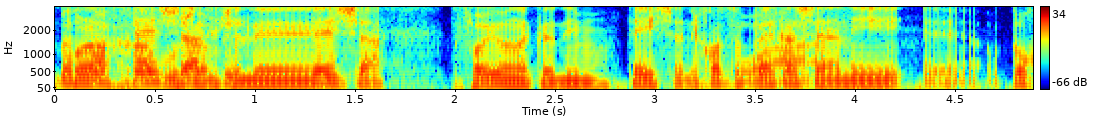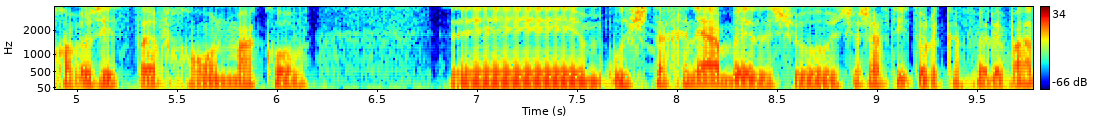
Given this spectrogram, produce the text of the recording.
כל תשע, שם של אה, תשע. כפר יונה קדימה. תשע, אני יכול לספר לך. שאני, אה, אותו חבר שהצטרף אחרון, מקוב, אה, הוא השתכנע באיזשהו, שישבתי איתו לקפה לבד,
